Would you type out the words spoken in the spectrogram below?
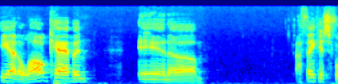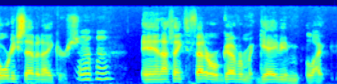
he had a log cabin, and um, I think it's 47 acres. And I think the federal government gave him like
